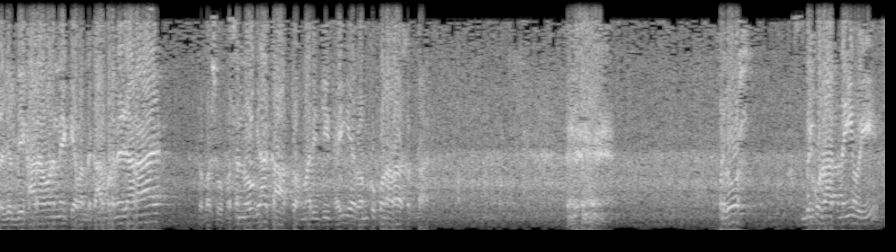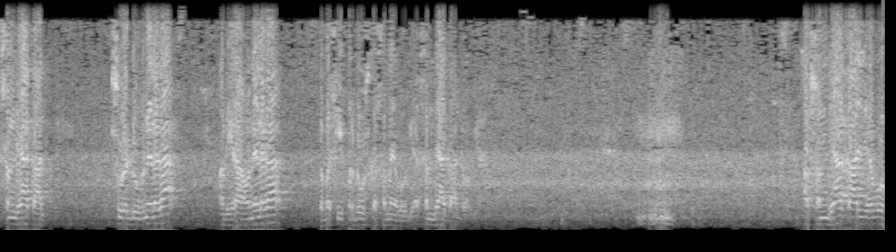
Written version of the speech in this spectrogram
तो जब देखा रावण ने कि अब अंधकार बढ़ने जा रहा है तो बस वो प्रसन्न हो गया, कहा, अब तो हमारी जीत है ही है हमको कौन हरा सकता है? प्रदोष, बिल्कुल रात नहीं हुई, संध्या काल। सूरज डूबने लगा, अंधेरा होने लगा तो बस ये प्रदोष का समय हो गया, संध्या काल हो गया। अब संध्या काल जो है वो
